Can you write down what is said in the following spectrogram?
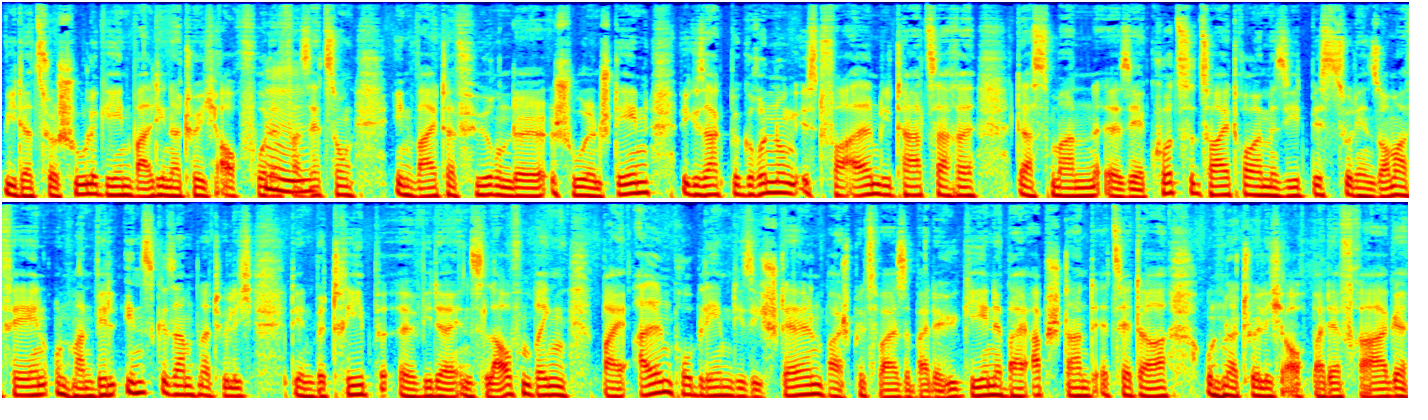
wieder zur Schule gehen, weil die natürlich auch vor mhm. der Versetzung in weiterführende Schulen stehen. Wie gesagt, Begründung ist vor allem die Tatsache, dass man äh, sehr kurze Zeiträume sieht bis zu den Sommerferien und man will insgesamt natürlich den Betrieb äh, wieder ins Laufen bringen bei allen Problemen, die sich stellen, beispielsweise bei der Hygiene, bei Abstand etc und natürlich auch bei der Frage,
